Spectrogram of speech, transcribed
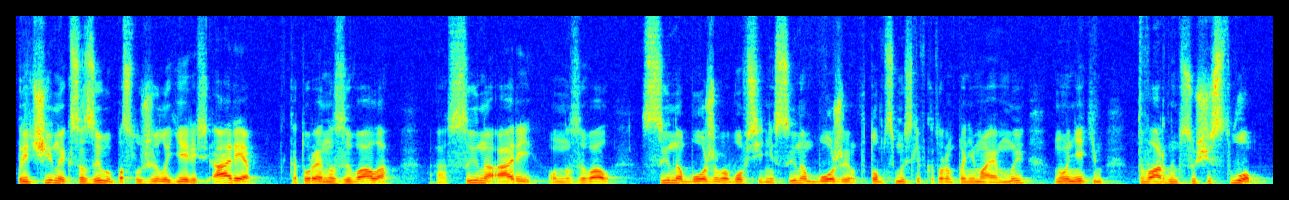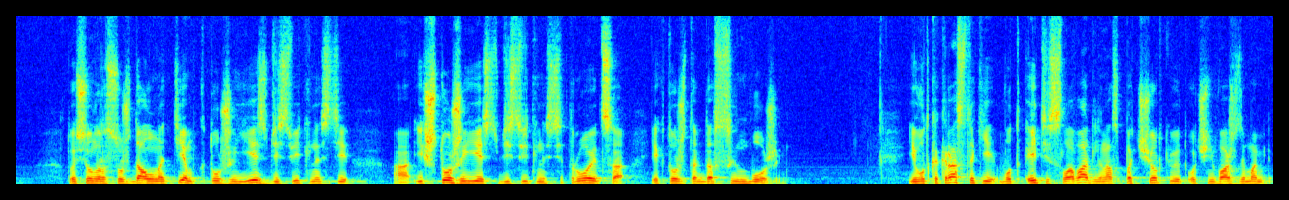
причиной к созыву послужила ересь Ария, которая называла сына Арий, он называл Сына Божьего, вовсе не Сыном Божиим, в том смысле, в котором понимаем мы, но неким тварным существом. То есть он рассуждал над тем, кто же есть в действительности а, и что же есть в действительности Троица, и кто же тогда Сын Божий. И вот как раз-таки вот эти слова для нас подчеркивают очень важный момент.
